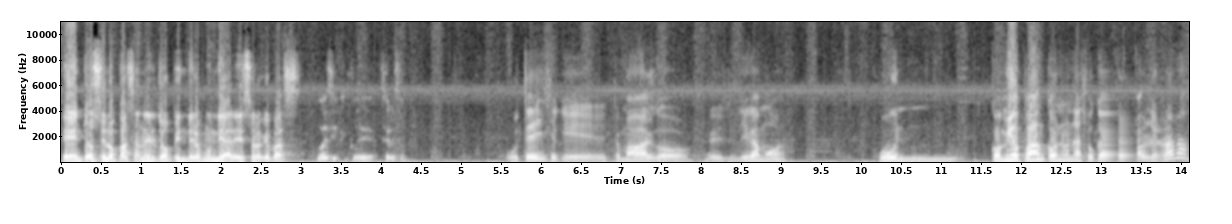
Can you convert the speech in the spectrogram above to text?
Eh, entonces no pasan el doping de los mundiales, eso es lo que pasa. puedo decir que puede ser eso. Usted dice que tomaba algo, eh, digamos, un. comió pan con un azúcar rara.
